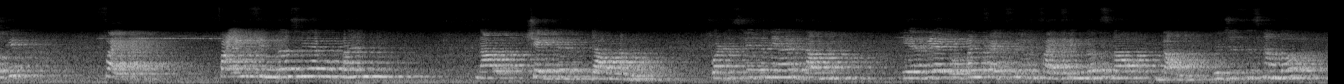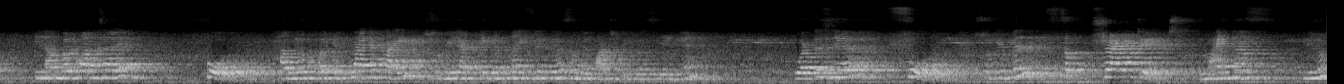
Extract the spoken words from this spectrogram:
okay Here we have opened five, five fingers now down which is this number ये number कौन सा है four हमने ऊपर कितना है five so we have taken five fingers हमने पाँच fingers लिए what is here four so we will subtract it minus you know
